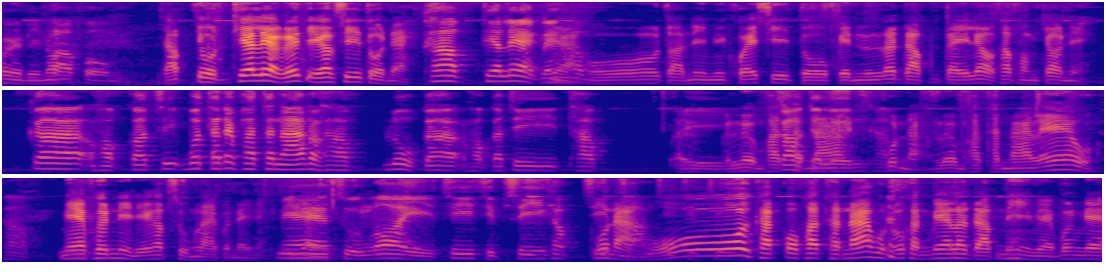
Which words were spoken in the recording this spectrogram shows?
มื้อนี่คเนาะรับผมจับจุดเที่ยแรกเลยติครับ4ตัวเนี่ยครับเที่ยแรกเลยเนี่ยครับโอ้ตอนนี้มีควาย4ตัวเป็นระดับใดแล้วครับของเจ้านี่ ก็หอกก็สิบ่ทันได้พัฒนาหรอกครับ ลูกก็หอกก็สิทับไอ้ก็เริ่มพัฒก้าวเจนาริญครับพุ่นน่ะเริ่มพัฒนาแล้ว ครับ แม่เพิ่นนี่เด้ครับสูงหลายปานใดเนี่ยแม่สูงร้อยสี่สิบสี่ครับสี่พุ่นน่ะสามโอ้สี่สิบสี่ยคักก็พัฒนาพุ่นโอ้คันแม่ระดับนี่แม่เบิ่งแน่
